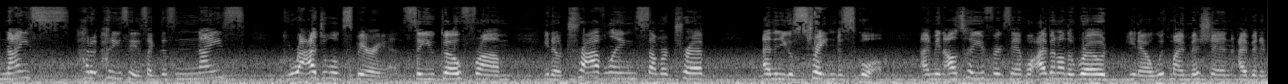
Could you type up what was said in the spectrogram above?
nice, how do, how do you say? It's like this nice gradual experience. So, you go from, you know, traveling, summer trip, and then you go straight into school. I mean, I'll tell you, for example, I've been on the road, you know, with my mission. I've been in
